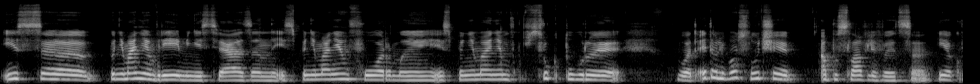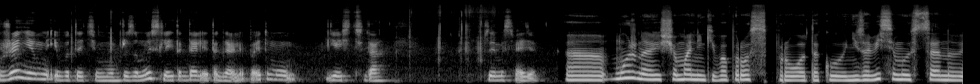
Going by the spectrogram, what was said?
и с э, пониманием времени связан, и с пониманием формы, и с пониманием структуры. Вот. Это в любом случае обуславливается и окружением, и вот этим образом мысли, и так далее, и так далее. Поэтому есть, да, взаимосвязи. А, можно еще маленький вопрос про такую независимую сцену,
